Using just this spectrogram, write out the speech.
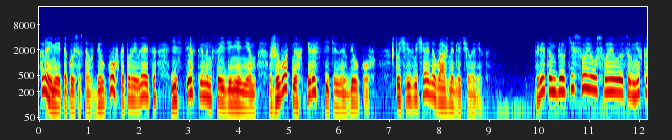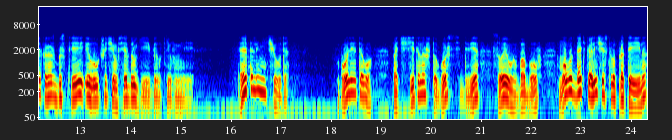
Она имеет такой состав белков, который является естественным соединением животных и растительных белков, что чрезвычайно важно для человека. При этом белки сои усваиваются в несколько раз быстрее и лучше, чем все другие белки в мире. Это ли не чудо? Более того, подсчитано, что горсть-две соевых бобов могут дать количество протеина,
